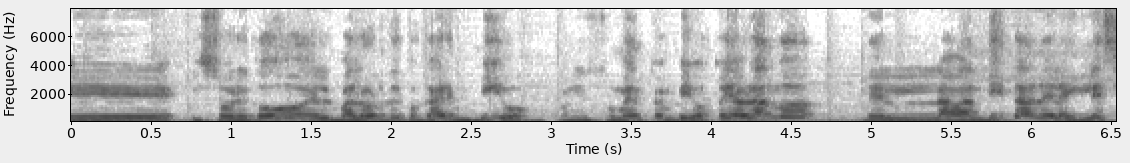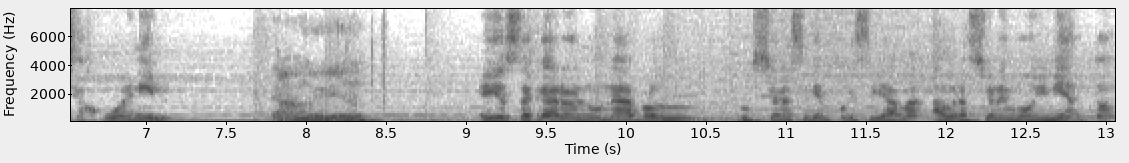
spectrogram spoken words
eh, y sobre todo el valor de tocar en vivo, con instrumento en vivo. Estoy hablando de la bandita de la iglesia juvenil. Ah, muy bien. Ellos sacaron una producción hace tiempo que se llama Adoración en Movimiento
